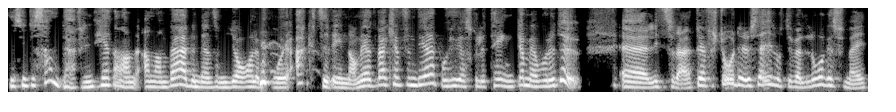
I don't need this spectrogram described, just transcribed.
det är så intressant det här, för det är en helt annan, annan värld än den som jag håller på och är aktiv inom. Jag har verkligen funderat på hur jag skulle tänka om jag vore du. Eh, lite sådär. För jag förstår det du säger, låter väldigt logiskt för mig.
